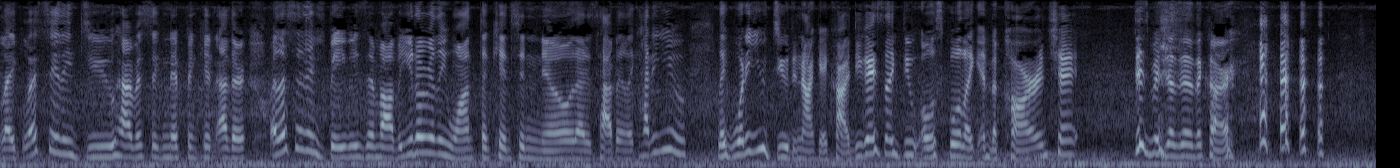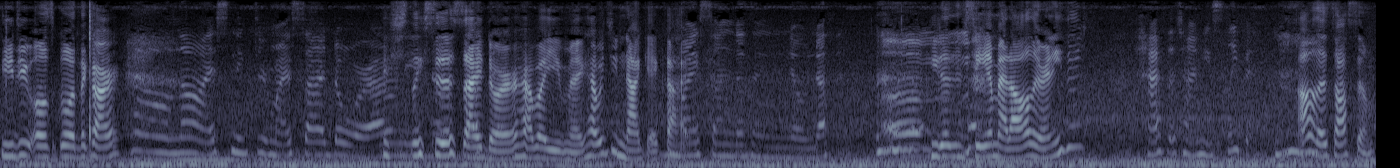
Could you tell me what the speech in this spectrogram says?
Like, let's say they do have a significant other, or let's say there's babies involved, but you don't really want the kids to know that it's happening. Like, how do you, like, what do you do to not get caught? Do you guys like do old school, like in the car and shit? This bitch does it in the car. you do old school in the car. Hell no! I sneak through my side door. I sneaks no- the side door. How about you, Meg? How would you not get caught? My son doesn't know nothing. Um, He doesn't see him at all or anything. Half the time he's sleeping. Oh, that's awesome.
